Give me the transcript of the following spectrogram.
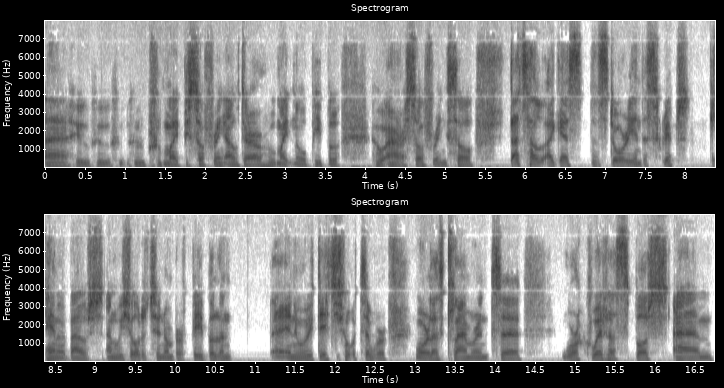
uh, who, who who who might be suffering out there, or who might know people who are suffering. So that's how I guess the story and the script came about, and we showed it to a number of people, and uh, anyway, we did show it to were more or less clamoring to work with us. But um,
